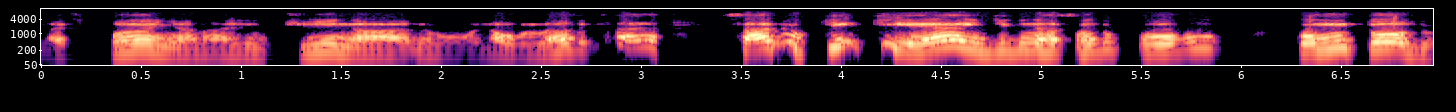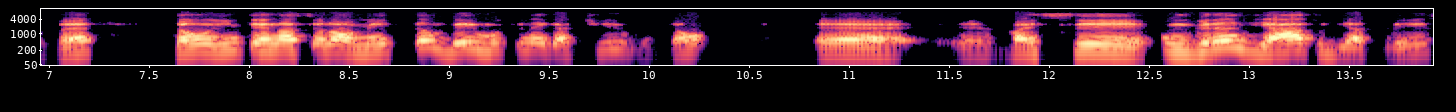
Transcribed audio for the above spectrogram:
na Espanha, na Argentina, no, na Holanda, sabe o que, que é a indignação do povo como um todo, né? Então, internacionalmente também muito negativo. Então, é, é, vai ser um grande ato dia 3,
